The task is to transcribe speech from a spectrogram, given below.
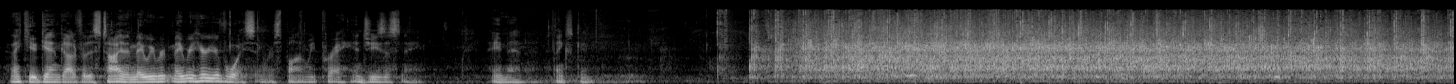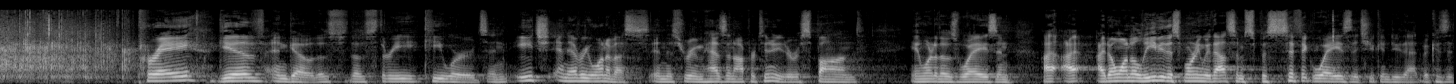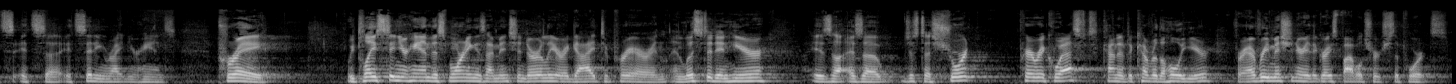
Thank you again, God, for this time, and may we, re- may we hear your voice and respond, we pray. In Jesus' name, amen. Thanks, Gabe. Pray, give, and go. Those, those three key words. And each and every one of us in this room has an opportunity to respond in one of those ways. And I, I, I don't want to leave you this morning without some specific ways that you can do that because it's, it's, uh, it's sitting right in your hands. Pray. We placed in your hand this morning, as I mentioned earlier, a guide to prayer. And, and listed in here is, a, is a, just a short prayer request, kind of to cover the whole year, for every missionary that Grace Bible Church supports.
